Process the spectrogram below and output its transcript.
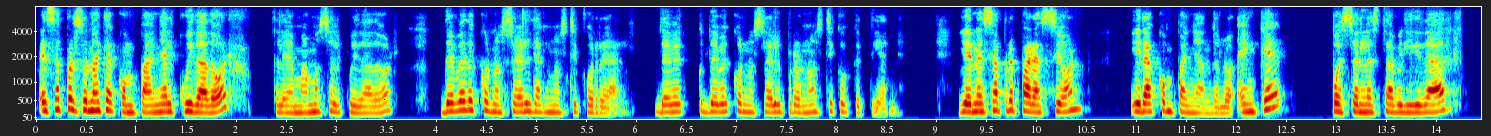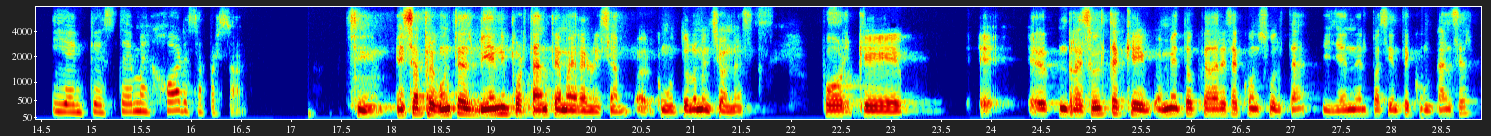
esa persona que acompaña al cuidador, que le llamamos el cuidador, debe de conocer el diagnóstico real, debe, debe conocer el pronóstico que tiene. Y en esa preparación, ir acompañándolo. ¿En qué? Pues en la estabilidad y en que esté mejor esa persona. Sí, esa pregunta es bien importante, María Luisa, como tú lo mencionas, porque eh, eh, resulta que me toca dar esa consulta y ya en el paciente con cáncer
